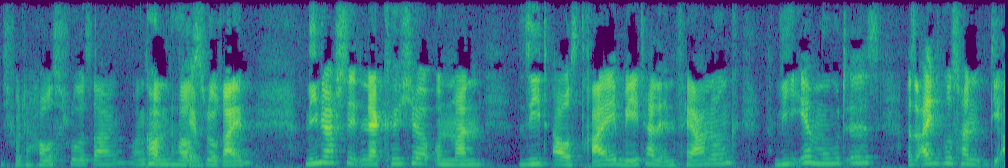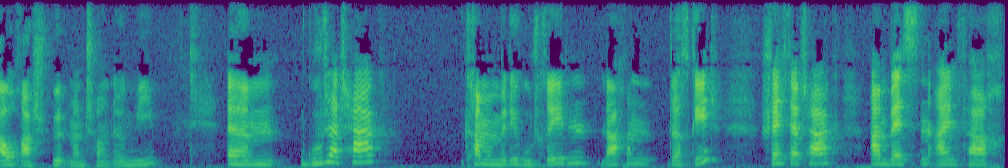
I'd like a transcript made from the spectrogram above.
ich wollte Hausflur sagen. Man kommt in den Hausflur rein. Nina steht in der Küche und man sieht aus drei Metern Entfernung, wie ihr Mut ist. Also eigentlich muss man, die Aura spürt man schon irgendwie. Ähm, guter Tag, kann man mit ihr gut reden, lachen, das geht. Schlechter Tag, am besten einfach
